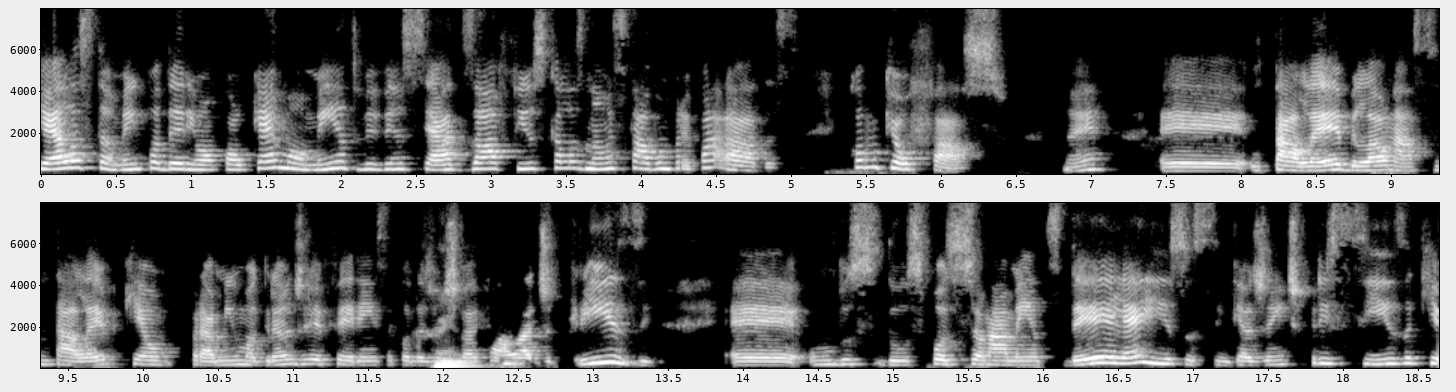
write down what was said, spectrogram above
que elas também poderiam, a qualquer momento, vivenciar desafios que elas não estavam preparadas. Como que eu faço? Né? É, o Taleb, lá o Nassim Taleb, que é, para mim, uma grande referência quando a gente Sim. vai falar de crise, é, um dos, dos, posicionamentos dele é isso, assim, que a gente precisa, que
